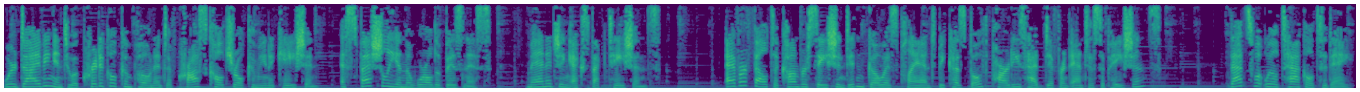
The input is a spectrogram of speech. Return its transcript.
we're diving into a critical component of cross-cultural communication, especially in the world of business, managing expectations. Ever felt a conversation didn't go as planned because both parties had different anticipations? That's what we'll tackle today,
